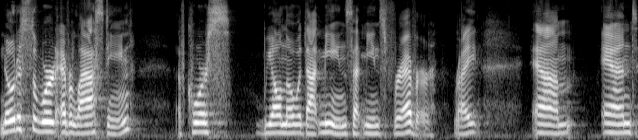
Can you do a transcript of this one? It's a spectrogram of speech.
Notice the word everlasting. Of course, we all know what that means. That means forever, right? Um, and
